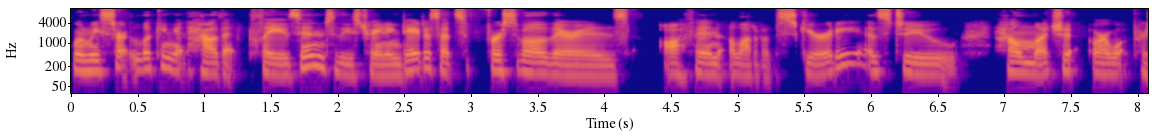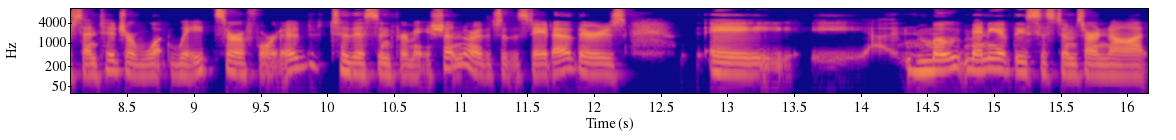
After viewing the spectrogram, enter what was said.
When we start looking at how that plays into these training data sets, first of all, there is often a lot of obscurity as to how much or what percentage or what weights are afforded to this information or to this data. There's a mo- many of these systems are not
